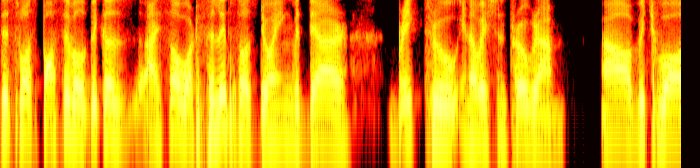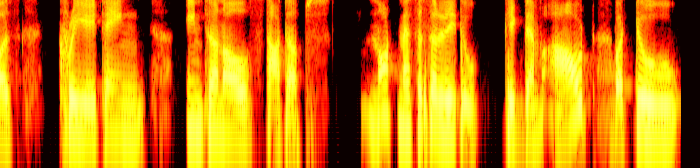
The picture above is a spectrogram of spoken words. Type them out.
this was possible because i saw what philips was doing with their breakthrough innovation program uh, which was creating internal startups, not necessarily to kick them out, but to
